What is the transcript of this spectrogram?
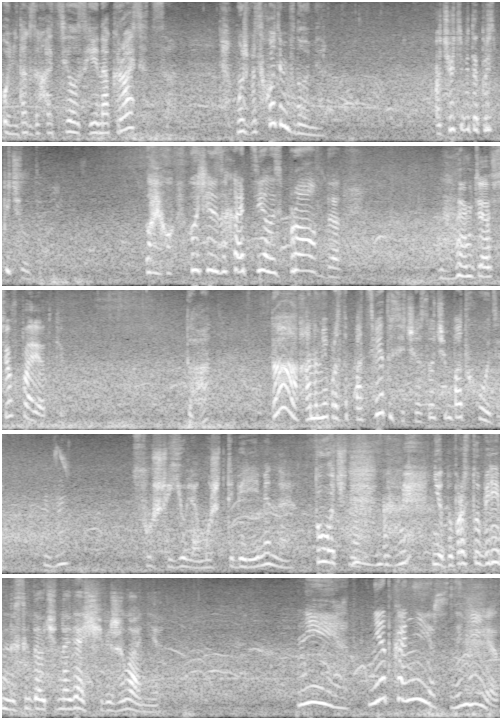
Ой, мне так захотелось ей накраситься. Может быть, сходим в номер? А что тебе так приспичило-то? Ой, очень захотелось, правда. У тебя все в порядке? Да, да, она мне просто по цвету сейчас очень подходит. Слушай, Юля, а может, ты беременная? Точно. Нет, ну просто у беременных всегда очень навязчивые желания. Нет, нет, конечно, нет.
